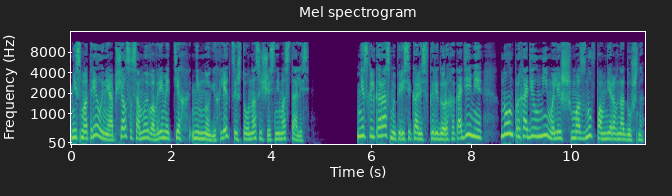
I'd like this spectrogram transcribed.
не смотрел и не общался со мной во время тех немногих лекций, что у нас еще с ним остались. Несколько раз мы пересекались в коридорах академии, но он проходил мимо, лишь мазнув по мне равнодушно.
